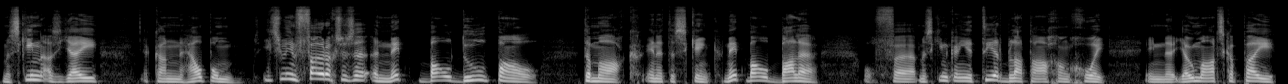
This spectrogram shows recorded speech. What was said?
Miskien as jy kan help om iets so eenvoudig soos 'n netbal doelpaal te maak en dit te skenk netbal balle of uh, miskien kan jy 'n teerblad daar gaan gooi en uh, jou maatskappy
